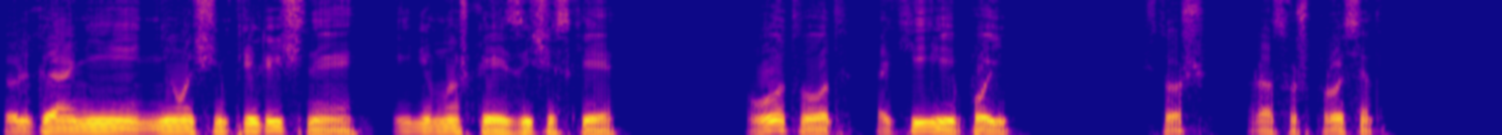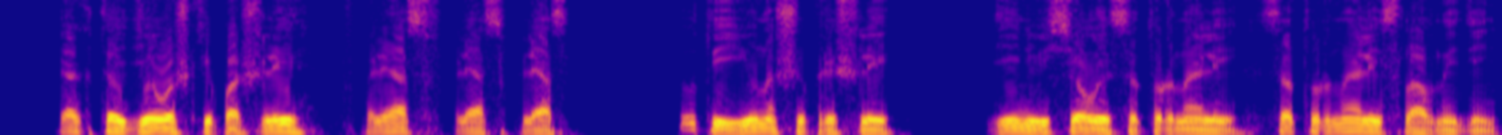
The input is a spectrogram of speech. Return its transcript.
Только они не очень приличные и немножко языческие. Вот-вот, такие и пой». Что ж, раз уж просят. Как-то девушки пошли в пляс, в пляс, в пляс. Тут и юноши пришли. День веселый Сатурналий, Сатурналий славный день.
